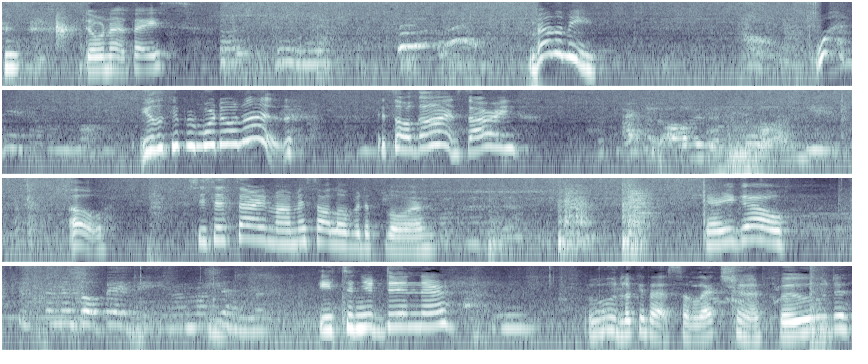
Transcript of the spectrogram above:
Donut face. Bellamy. What? You looking for more donut? It's all gone. Sorry. Oh. She said, sorry, Mom. It's all over the floor. There you go. Just gonna go, baby. Eat my dinner. Eating your dinner. Ooh, look at that selection of food.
